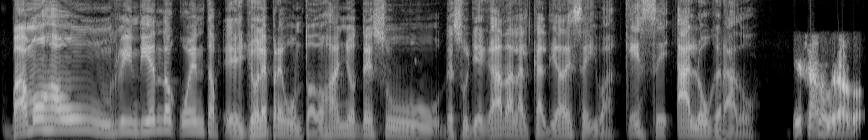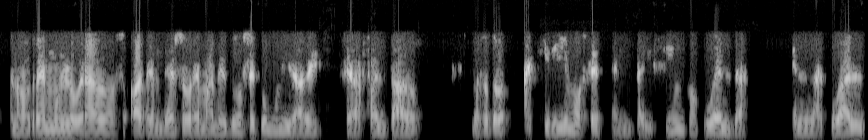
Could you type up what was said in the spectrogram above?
Vamos aún rindiendo cuenta. Eh, yo le pregunto, a dos años de su, de su llegada a la alcaldía de Ceiba, ¿qué se ha logrado? Que se ha logrado. Nosotros hemos logrado atender sobre más de 12 comunidades, se ha faltado. Nosotros adquirimos 75 cuerdas, en la cual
